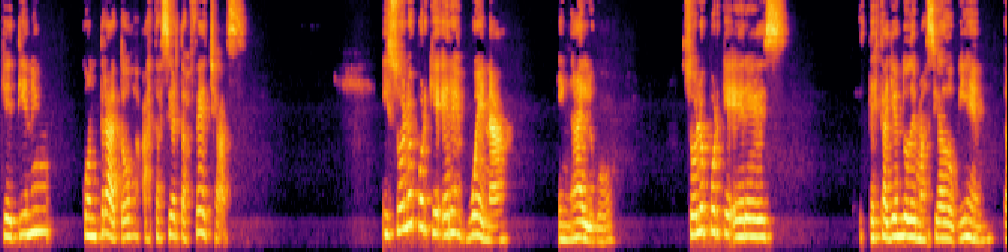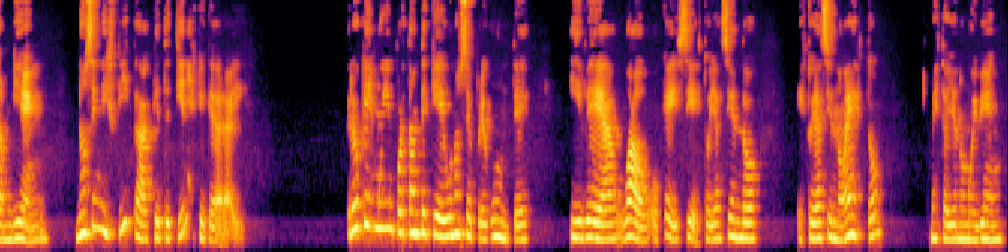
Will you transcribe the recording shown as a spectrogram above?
que tienen contratos hasta ciertas fechas. Y solo porque eres buena en algo, solo porque eres, te está yendo demasiado bien también, no significa que te tienes que quedar ahí. Creo que es muy importante que uno se pregunte y vea, wow, ok, sí, estoy haciendo, estoy haciendo esto, me está yendo muy bien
